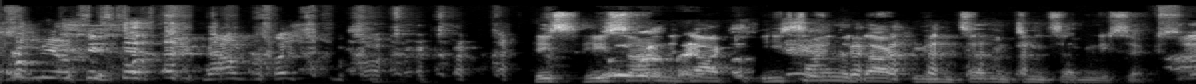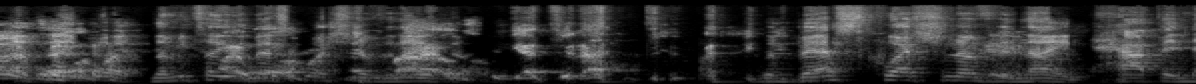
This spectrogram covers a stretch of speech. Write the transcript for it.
Put me on the Mount Rushmore. He's, he signed the doc. He signed the document in 1776. I'll tell you what. Let me tell you the best question of the night. Get to that. the best question of the night happened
